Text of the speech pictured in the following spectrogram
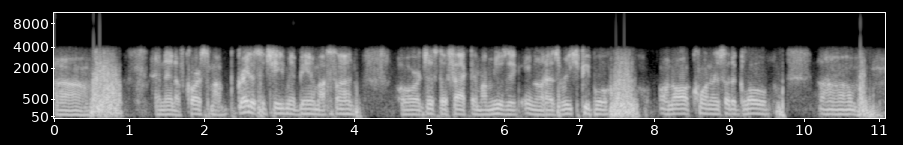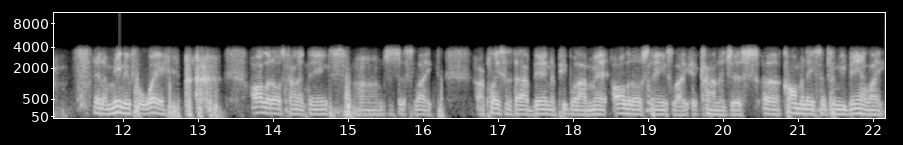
Um, and then of course my greatest achievement being my son or just the fact that my music, you know, has reached people on all corners of the globe um, in a meaningful way. all of those kind of things, um, just, just like our places that I've been, the people I've met, all of those things, like it kind of just uh, culminates into me being like,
